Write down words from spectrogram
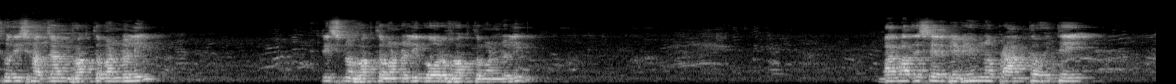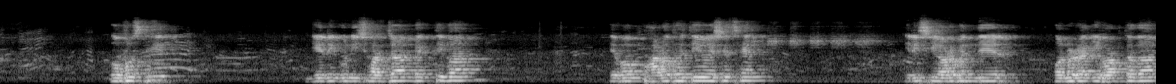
সুধী সজ্জন ভক্তমণ্ডলী কৃষ্ণ ভক্তমণ্ডলী গৌর ভক্তমণ্ডলী বাংলাদেশের বিভিন্ন প্রান্ত হইতে উপস্থিত জ্ঞানীগুণী সজ্জন ব্যক্তিগণ এবং ভারত হইতেও এসেছেন ঋষি অরবিন্দের অনুরাগী ভক্তগণ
